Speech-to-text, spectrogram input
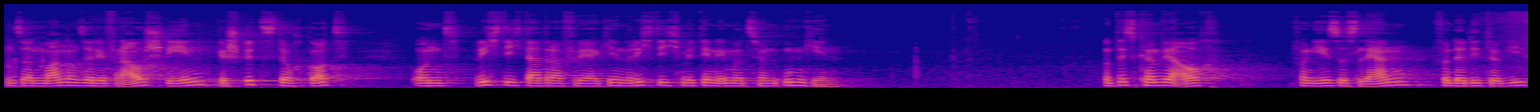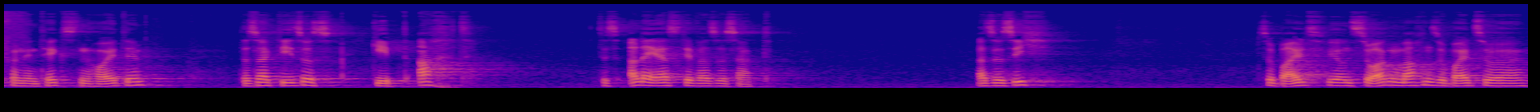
unseren Mann, unsere Frau stehen, gestützt durch Gott und richtig darauf reagieren, richtig mit den Emotionen umgehen. Und das können wir auch von Jesus lernen, von der Liturgie, von den Texten heute. Da sagt Jesus, gebt acht. Das allererste, was er sagt. Also sich, sobald wir uns Sorgen machen, sobald so eine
